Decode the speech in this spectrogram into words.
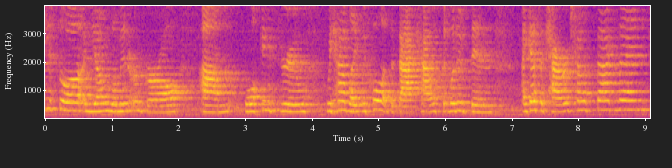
he saw a young woman or girl um, walking through, we have like, we call it the back house. It would have been, I guess, a carriage house back then.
